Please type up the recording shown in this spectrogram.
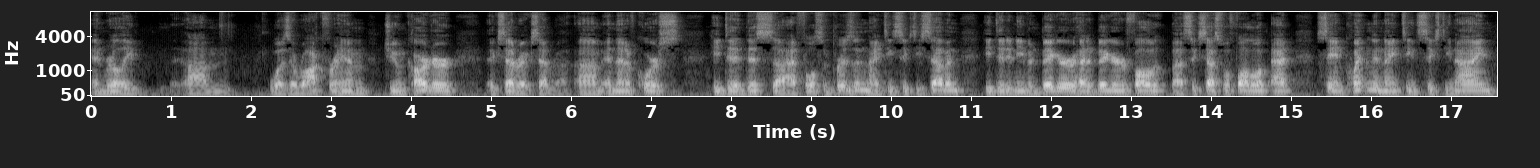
and really um, was a rock for him, June Carter, etc., etc. Um, and then, of course, he did this uh, at Folsom Prison, 1967. He did an even bigger, had a bigger follow, uh, successful follow-up at San Quentin in 1969.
